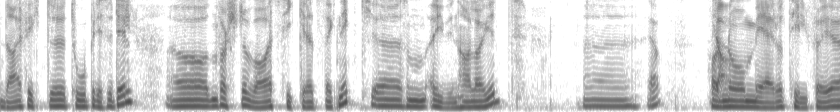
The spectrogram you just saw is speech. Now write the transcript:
Der fikk du to priser til. Og den første var et sikkerhetsteknikk eh, som Øyvind har laget. Eh, ja. Har du Ja. noe mer å tilføye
